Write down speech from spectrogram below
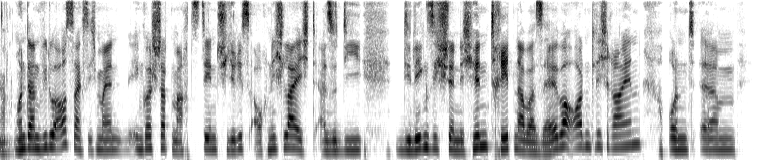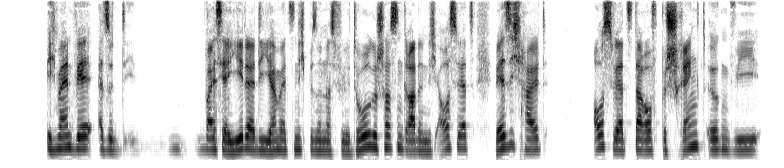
Ja. Und dann, wie du aussagst, ich meine, Ingolstadt macht's den Chiris auch nicht leicht. Also die, die legen sich ständig hin, treten aber selber ordentlich rein. Und ähm, ich meine, wer, also die, weiß ja jeder, die haben jetzt nicht besonders viele Tore geschossen, gerade nicht auswärts. Wer sich halt auswärts darauf beschränkt, irgendwie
